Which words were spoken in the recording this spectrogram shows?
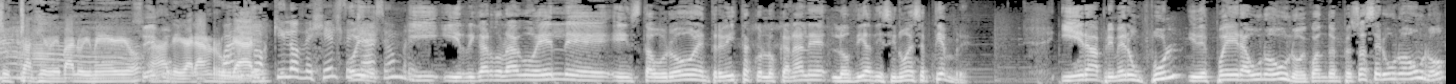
Sus trajes de palo y medio, Sí, ah, de galán ¿Cuántos rural. kilos de gel se Oye, echaba ese hombre? y, y Ricardo Lago, él eh, instauró entrevistas con los canales los días 19 de septiembre. Y era primero un pool y después era uno a uno. Y cuando empezó a hacer uno a uno,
